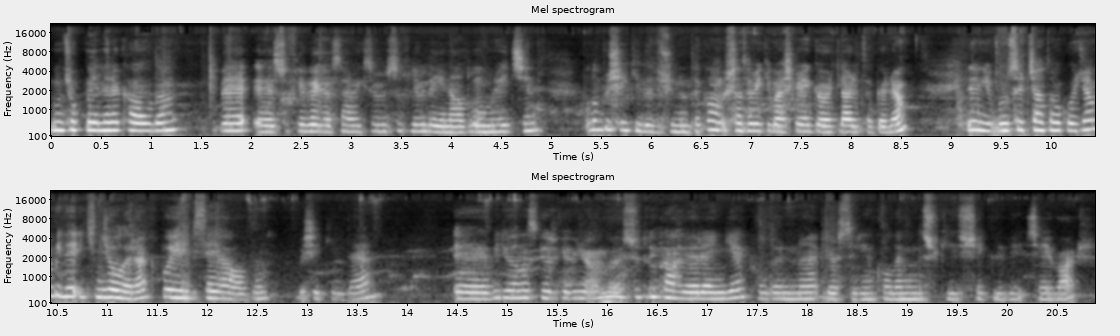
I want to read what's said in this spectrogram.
Bunu çok beğenerek aldım. Ve e, suflemi de göstermek istiyorum. Suflemi de yeni aldım Umre için. Bunu bu şekilde düşündüm takım. Üstüne tabii ki başka renk örtüler de takarım. Dediğim gibi bunu sırt çantama koyacağım. Bir de ikinci olarak bu elbiseyi aldım. Bu şekilde. Ee, videoda nasıl gözüküyor bilmiyorum. Böyle sütlü kahverengi. Kollarını göstereyim. Kollarının da şu şekli bir şey var.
